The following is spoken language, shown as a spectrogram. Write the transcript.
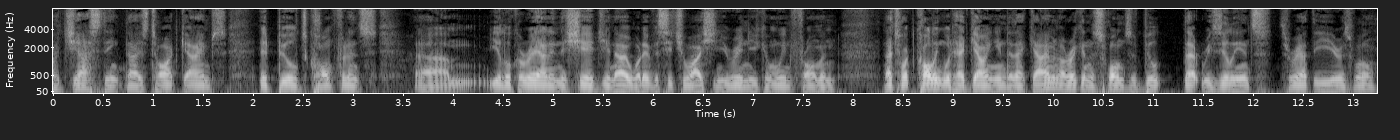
I just think those tight games it builds confidence um, you look around in the shed, you know whatever situation you're in, you can win from, and that's what Collingwood had going into that game, and I reckon the Swans have built that resilience throughout the year as well.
